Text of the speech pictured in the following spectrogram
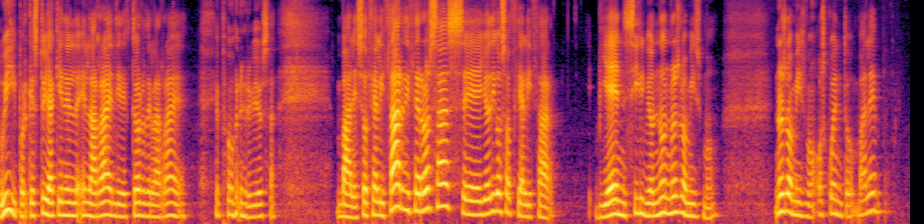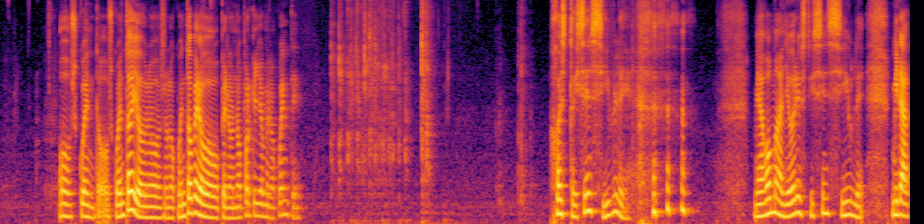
uy, ¿por qué estoy aquí en, el- la RAE, el director de la RAE? Me pongo nerviosa. Vale, socializar, dice Rosas, eh, yo digo socializar. Bien, Silvio, no, no es lo mismo. No es lo mismo, os cuento, ¿vale? Os cuento, os cuento, yo os lo cuento, pero, pero no porque yo me lo cuente. Jo, estoy sensible. Me hago mayor, estoy sensible. Mirad,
